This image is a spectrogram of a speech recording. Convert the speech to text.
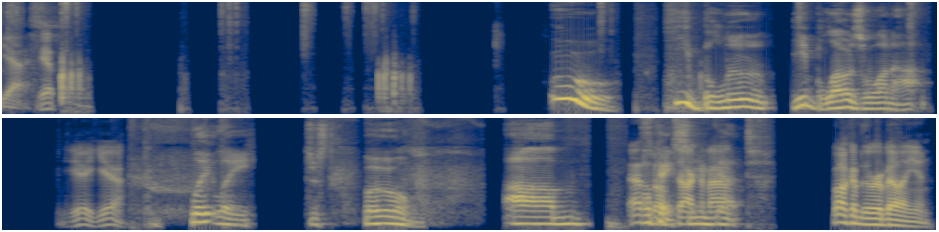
Yes. Yep. Ooh, he blew. He blows one up Yeah, yeah. completely. Just boom. Um. That's okay, what I'm talking you about. Welcome to the rebellion.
